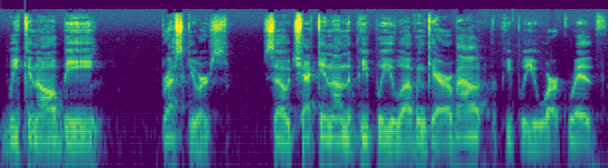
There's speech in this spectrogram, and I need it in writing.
we can all be rescuers. So check in on the people you love and care about, the people you work with.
